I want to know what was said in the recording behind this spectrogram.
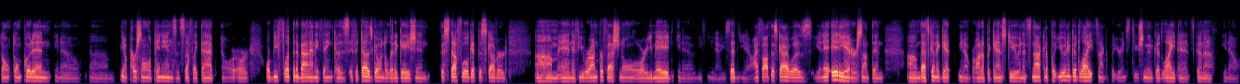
don't don't put in you know um, you know personal opinions and stuff like that or or or be flippant about anything because if it does go into litigation the stuff will get discovered Um, and if you were unprofessional or you made, you know, you, you know, you said, you know, I thought this guy was an idiot or something, um, that's going to get, you know, brought up against you, and it's not going to put you in a good light. It's not going to put your institution in a good light, and it's going to, you know,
